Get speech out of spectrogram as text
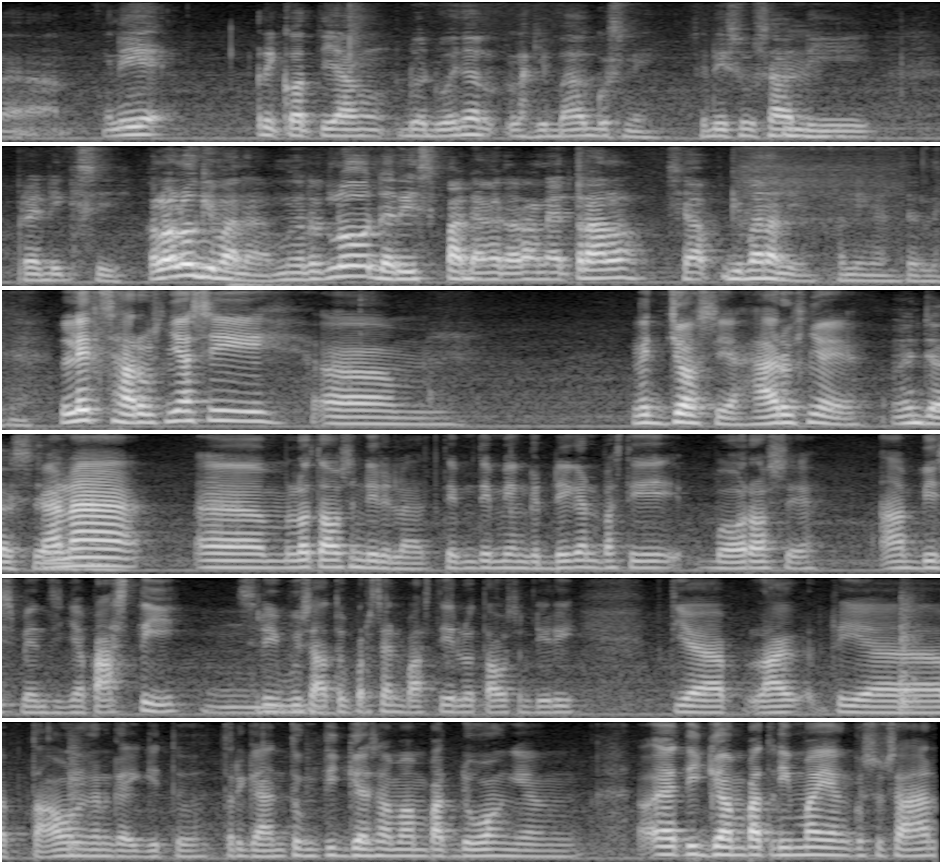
Nah, ini record yang dua-duanya lagi bagus nih. Jadi susah Hmm. diprediksi. Kalau lu gimana? Menurut lu dari pandangan orang netral, siap gimana nih pertandingan Chelsea? Leeds harusnya sih em, ngejos ya harusnya ya Ngejas ya. karena em, lo tahu sendiri lah tim-tim yang gede kan pasti boros ya habis bensinnya pasti Hmm. 1001% pasti lo tahu sendiri tiap tiap tahun kan kayak gitu tergantung 3 sama 4 doang yang eh 3 4 5 yang kesusahan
